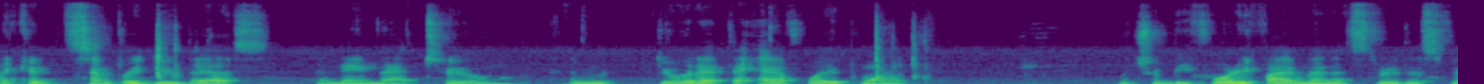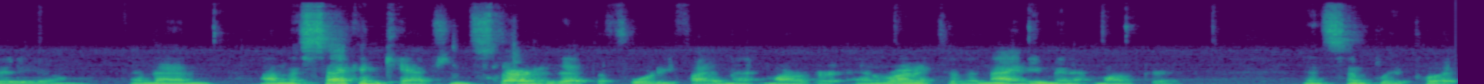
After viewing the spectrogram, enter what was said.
I could simply do this and name that 2 and do it at the halfway point, which would be 45 minutes through this video. And then on the second caption, start it at the 45 minute marker and run it to the 90 minute marker and simply put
